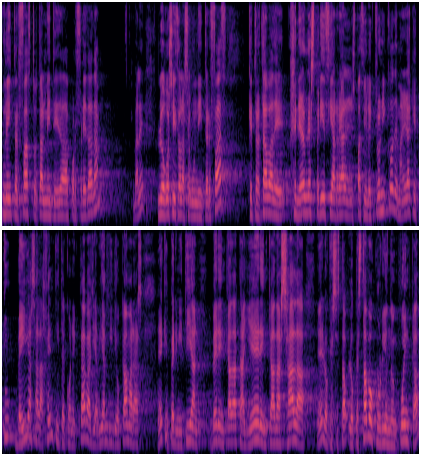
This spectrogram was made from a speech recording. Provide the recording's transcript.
una interfaz totalmente ideada por Fredada, ¿vale? Luego se hizo la segunda interfaz, que trataba de generar una experiencia real en el espacio electrónico, de manera que tú veías a la gente y te conectabas y habían videocámaras ¿eh? que permitían ver en cada taller, en cada sala, ¿eh? lo, que estaba ocurriendo en Cuenca,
